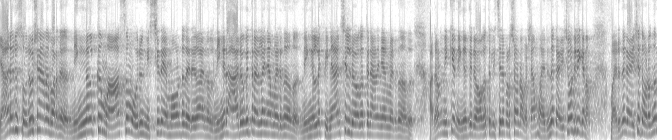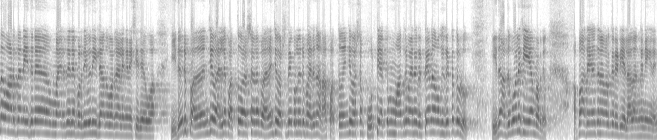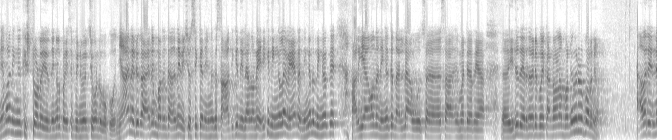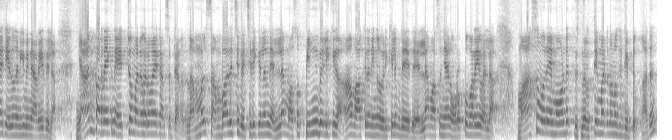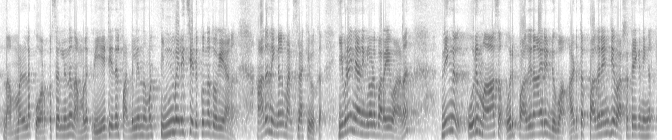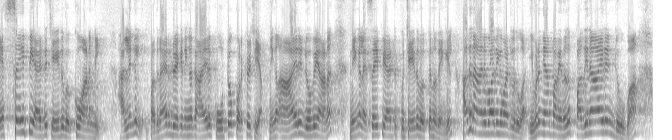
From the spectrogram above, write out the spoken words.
ഞാനൊരു സൊല്യൂഷനാണ് പറഞ്ഞത്. നിങ്ങൾക്ക് മാസം ഒരു നിശ്ചിത എമൗണ്ട് തരിക എന്നുള്ളത്. നിങ്ങളുടെ ആരോഗ്യത്തിനല്ല ഞാൻ മരുന്ന് തന്നത്. നിങ്ങളുടെ ഫിനാൻഷ്യൽ രോഗത്തിനാണ് ഞാൻ മരുന്ന് തന്നത്. അതവിടെ നിൽക്കും നിങ്ങൾക്ക് രോഗത്തിൽ ഇച്ചിരി പ്രശ്നമുണ്ടാവും പക്ഷെ ആ മരുന്ന് കഴിച്ചുകൊണ്ടിരിക്കണം മരുന്ന് കഴിച്ച് തുടങ്ങുന്ന പാടെ തന്നെ ഇതിന് മരുന്നിന് പ്രതിവിധി ഇല്ല എന്ന് പറഞ്ഞാൽ എങ്ങനെ ശരിയാവുക? ഇതൊരു പതിനഞ്ച് അല്ലെ പത്ത് വർഷം അല്ലെ പതിനഞ്ച് വർഷത്തേക്കുള്ള ഒരു മരുന്നാണ്. ആ പത്ത് പതിനഞ്ച് വർഷം പൂർത്തിയാക്കുമ്പോൾ മാത്രമേ അതിന് റിട്ടേൺ നമുക്ക് കിട്ടത്തുള്ളൂ. ഇത് അതുപോലെ ചെയ്യാൻ പറഞ്ഞു. അപ്പോൾ അദ്ദേഹത്തിന് അവർക്ക് റെഡിയല്ല അത് അങ്ങനെ ഇങ്ങനെ. ഞാൻ നിങ്ങൾക്ക് ഇഷ്ടമുള്ള ചെയ്തു നിങ്ങൾ പൈസ പിൻവലിച്ചു കൊണ്ട് പോകുമോ ഞാനൊരു കാര്യം പറഞ്ഞിട്ട് അതിനെ വിശ്വസിക്കാൻ നിങ്ങൾക്ക് സാധിക്കുന്നില്ല. എന്നുണ്ടെങ്കിൽ എനിക്ക് നിങ്ങളെ വേണ്ട. നിങ്ങൾ നിങ്ങൾക്ക് അറിയാവുന്ന നിങ്ങൾക്ക് നല്ല മറ്റേ അറിയാം ഇത് തരുന്നവർ പോയി കണ്ടോളാൻ പറഞ്ഞു. ഇവരോട് പറഞ്ഞു അവരെന്നെ ചെയ്തു എന്ന് എനിക്ക് പിന്നെ അറിയത്തില്ല. ഞാൻ പറഞ്ഞേക്കുന്ന ഏറ്റവും മനോഹരമായ കൺസെപ്റ്റാണ് നമ്മൾ സമ്പാദിച്ച് വെച്ചിരിക്കുന്നതിന് എല്ലാ മാസവും പിൻവലിക്കുക. ആ വാക്കിന് നിങ്ങൾ ഒരിക്കലും ഇത് ചെയ്ത് എല്ലാ മാസവും ഞാൻ ഉറപ്പ് പറയുമല്ല മാസം ഒരു എമൗണ്ട് കൃത്യമായിട്ട് നമുക്ക് കിട്ടും. അത് നമ്മളുടെ കോർപ്പസിൽ നിന്ന് നമ്മൾ ക്രിയേറ്റ് ചെയ്ത ഫണ്ടിൽ നിന്ന് നമ്മൾ പിൻവലിച്ചെടുക്കുന്ന തുകയാണ്. അത് നിങ്ങൾ മനസ്സിലാക്കി വെക്കുക. ഇവിടെ ഞാൻ നിങ്ങളോട് പറയുവാണ് നിങ്ങൾ ഒരു മാസം ഒരു പതിനായിരം രൂപ അടുത്ത പതിനഞ്ച് വർഷത്തേക്ക് നിങ്ങൾ എസ് ഐ പി ആയിട്ട് ചെയ്തു വെക്കുവാണെങ്കിൽ അല്ലെങ്കിൽ പതിനായിരം രൂപയ്ക്ക് നിങ്ങൾക്ക് ആയിരം കൂട്ടുകയോ കുറയ്ക്കുകയോ ചെയ്യാം. നിങ്ങൾ ആയിരം രൂപയാണ് നിങ്ങൾ എസ് ഐ പി ആയിട്ട് ചെയ്ത് വെക്കുന്നതെങ്കിൽ അതിന് ആനുപാതികമായിട്ടുള്ള തുക ഇവിടെ ഞാൻ പറയുന്നത് പതിനായിരം രൂപ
